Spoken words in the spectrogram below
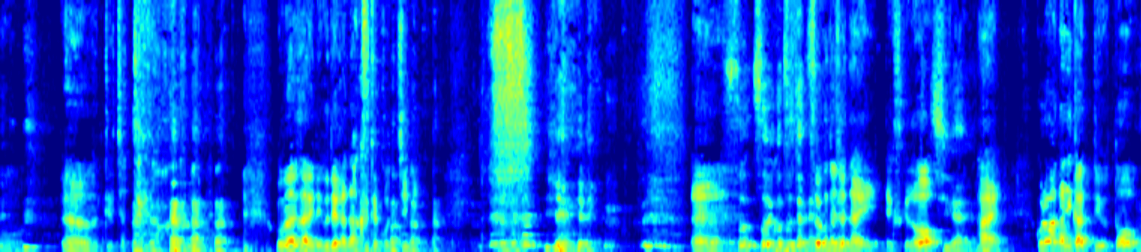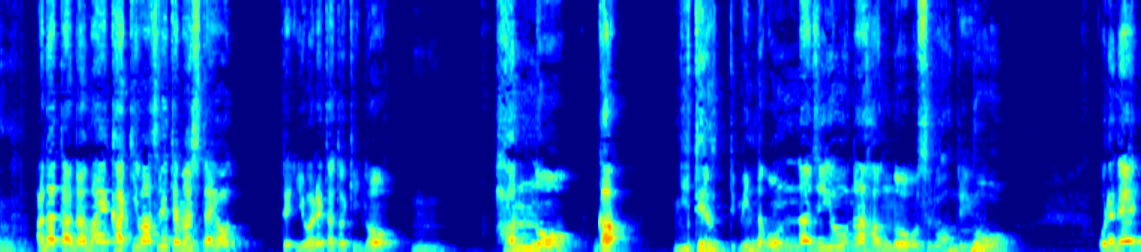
もう「うん」って言っちゃったけど。ごめんなさいね。腕がなくてこっちに、うん、そそういうことじゃない。そういうことじゃないんですけど、違うよね。はい、これは何かっていうと、うん。あなた名前書き忘れてましたよって言われた時のうん。反応が似てるってみんな同じような反応をするっていう。反応。俺ね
